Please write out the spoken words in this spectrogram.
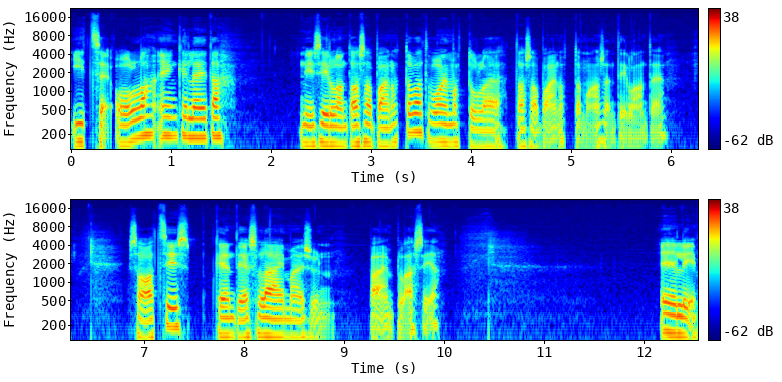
itse olla enkeleitä, niin silloin tasapainottavat voimat tulee tasapainottamaan sen tilanteen. Saat siis kenties läimäisyn päinpläsiä. Eli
